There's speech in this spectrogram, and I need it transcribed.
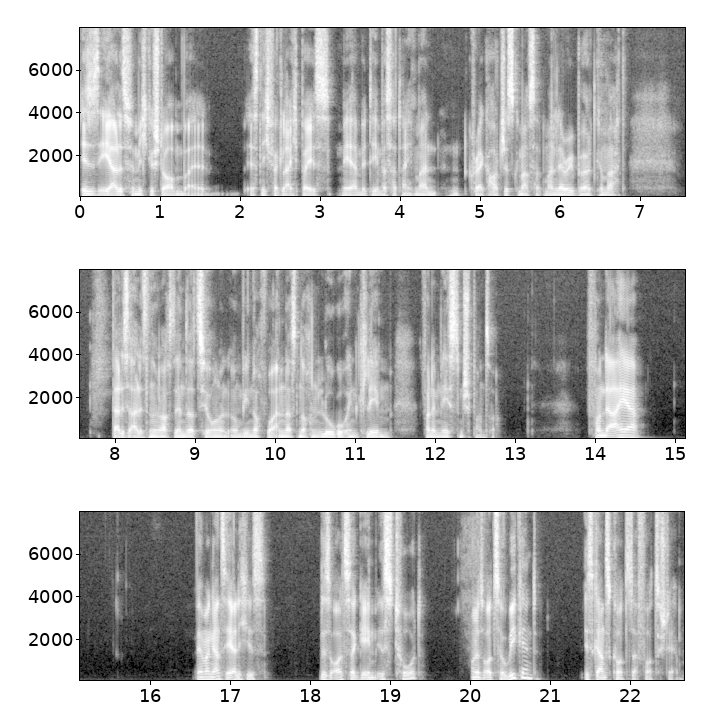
ist es eh alles für mich gestorben, weil es nicht vergleichbar ist mehr mit dem, was hat eigentlich mal ein Craig Hodges gemacht, was hat mal Larry Bird gemacht. Das ist alles nur noch Sensation und irgendwie noch woanders noch ein Logo hinkleben von dem nächsten Sponsor. Von daher, wenn man ganz ehrlich ist, das All-Star Game ist tot und das All-Star Weekend ist ganz kurz davor zu sterben.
